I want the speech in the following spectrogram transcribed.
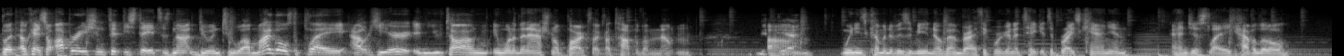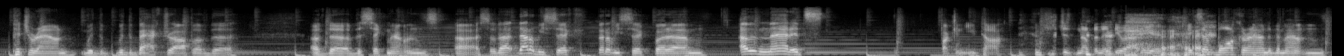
But okay, so Operation 50 States is not doing too well. My goal is to play out here in Utah in, in one of the national parks, like on top of a mountain. Um, yeah. Winnie's coming to visit me in November. I think we're gonna take it to Bryce Canyon and just like have a little pitch around with the with the backdrop of the of the of the sick mountains. Uh, so that that'll be sick. That'll be sick. But um, other than that, it's fucking Utah. There's just nothing to do out here except walk around in the mountains.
